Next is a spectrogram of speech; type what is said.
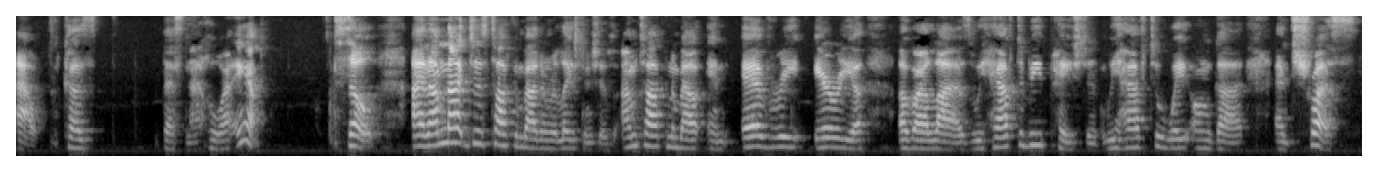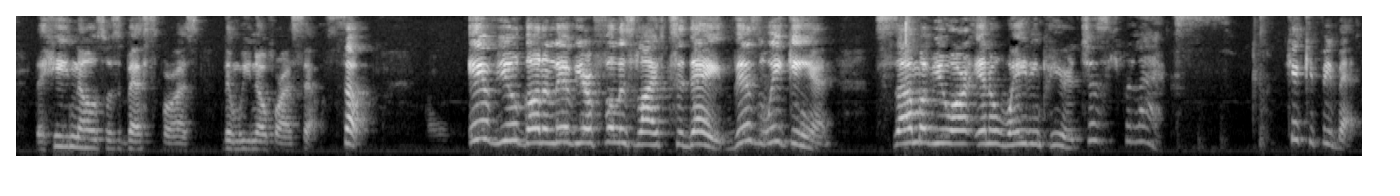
out because that's not who I am. So, and I'm not just talking about in relationships, I'm talking about in every area of our lives. We have to be patient, we have to wait on God and trust that He knows what's best for us than we know for ourselves. So, if you're going to live your fullest life today, this weekend, some of you are in a waiting period. Just relax. Kick your feet back.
